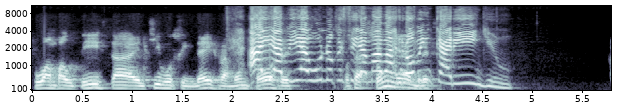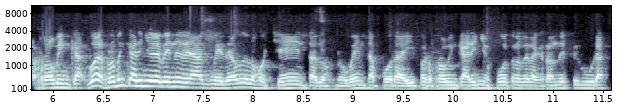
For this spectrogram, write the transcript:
Juan Bautista, el Chivo Sindey, Ramón Ay, había uno que se llamaba Robin Cariño. Robin, bueno, Robin Cariño viene de mediados de los 80, los 90 por ahí, pero Robin Cariño fue otra de las grandes figuras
